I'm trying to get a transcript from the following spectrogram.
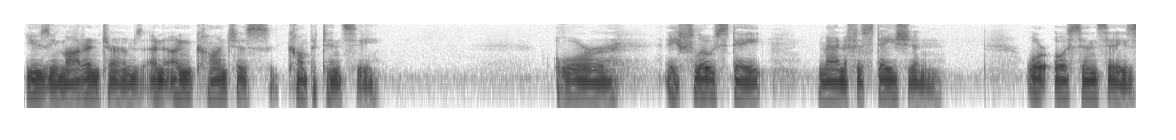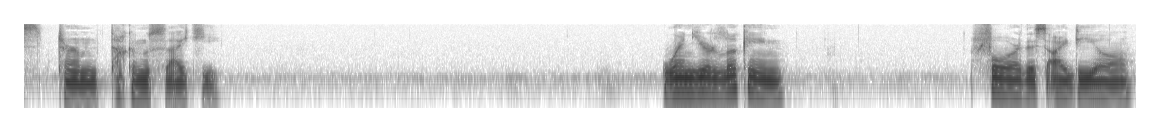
using modern terms, an unconscious competency or a flow state manifestation, or O Sensei's term, takemusu aiki. When you're looking for this ideal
